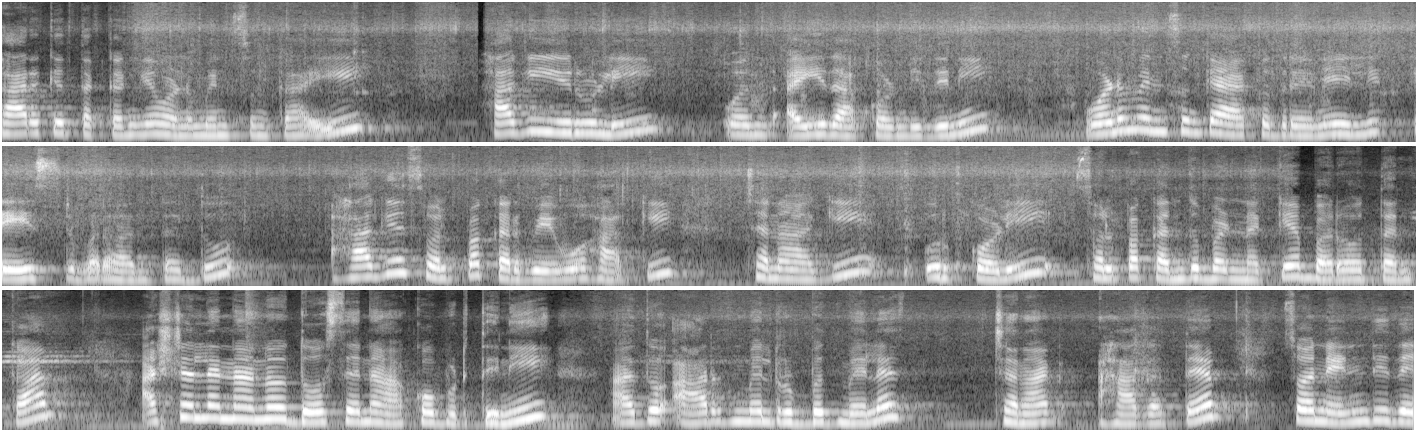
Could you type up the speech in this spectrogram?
ಖಾರಕ್ಕೆ ತಕ್ಕಂಗೆ ಒಣಮೆಣಸಿನ್ಕಾಯಿ, ಹಾಗೆ ಈರುಳ್ಳಿ ಒಂದು ಐದು ಹಾಕ್ಕೊಂಡಿದ್ದೀನಿ. ಒಣಮೆಣಸಿನ್ಕಾಯಿ ಹಾಕಿದ್ರೇ ಇಲ್ಲಿ ಟೇಸ್ಟ್ ಬರೋ ಅಂಥದ್ದು ಹಾಗೆ ಸ್ವಲ್ಪ ಕರಿಬೇವು ಹಾಕಿ ಚೆನ್ನಾಗಿ ಹುರ್ಕೊಳ್ಳಿ. ಸ್ವಲ್ಪ ಕಂದು ಬಣ್ಣಕ್ಕೆ ಬರೋ ತನಕ. ಅಷ್ಟರಲ್ಲೇ ನಾನು ದೋಸೆನ ಹಾಕೋಬಿಡ್ತೀನಿ. ಅದು ಆರಿದ್ಮೇಲೆ ರುಬ್ಬಿದ್ಮೇಲೆ ಚೆನ್ನಾಗಿ ಆಗತ್ತೆ. ಸೊ ನೆಂದಿದೆ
